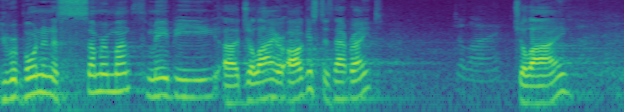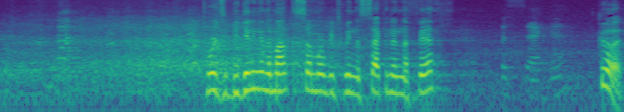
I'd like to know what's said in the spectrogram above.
You were born in a summer month, maybe uh, July or August, is that right? July. July. Towards the beginning of the month, somewhere between the 2nd and the 5th? The second. Good.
